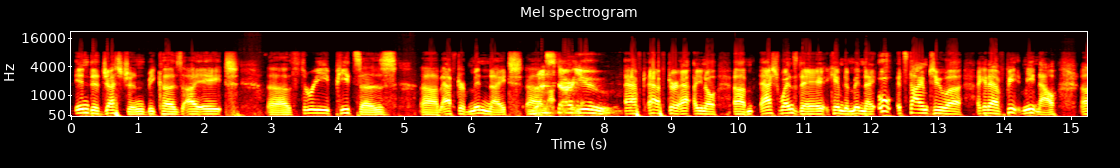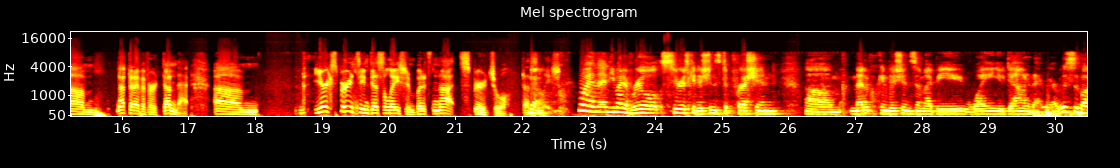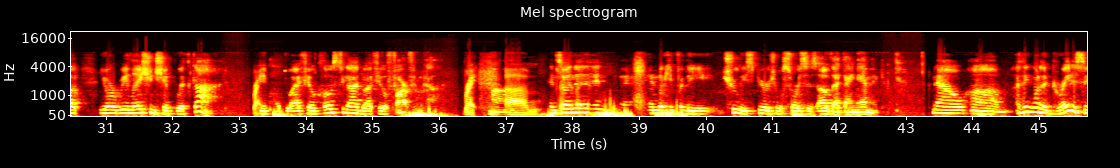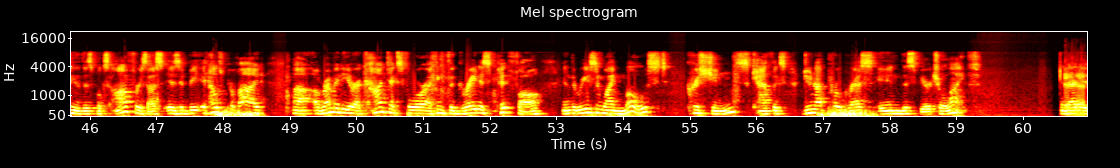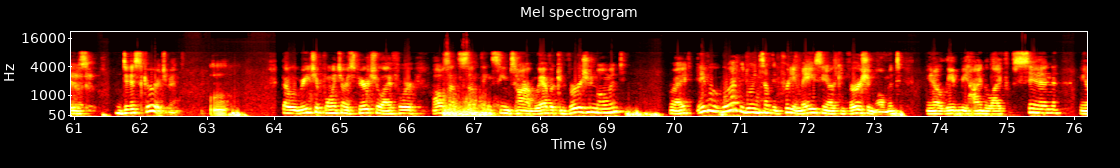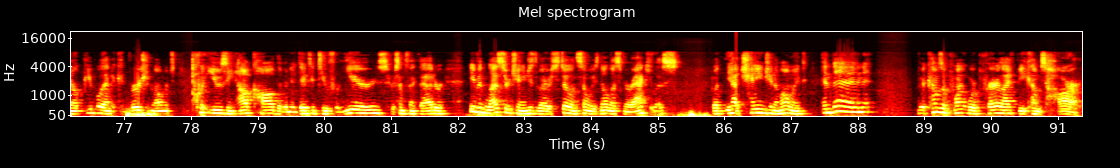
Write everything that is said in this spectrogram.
indigestion because I ate uh, three pizzas um, after midnight. Um, Blessed are you. after after uh, you know um, Ash Wednesday it came to midnight. Ooh, it's time to uh, I can have pe- meat now. Um, not that I've ever done that. You're experiencing desolation, but it's not spiritual desolation. Well, and then you might have real serious conditions, depression, um, medical conditions that might be weighing you down in that regard. This is about your relationship with God. Right. You know, do I feel close to God? Do I feel far from God? Right. Um, Um, and so, and, and, and looking for the truly spiritual sources of that dynamic. Now, um, I think one of the greatest things that this book offers us is it, be, it helps provide uh, a remedy or a context for, I think, the greatest pitfall and the reason why most Christians, Catholics, do not progress in the spiritual life. And, that is discouragement Mm. that we reach a point in our spiritual life where all of a sudden something seems harm. We have a conversion moment, right? Even we might be doing something pretty amazing in our conversion moment, you know, leaving behind a life of sin. You know, people in a conversion moment quit using alcohol they've been addicted to for years or something like that, or even lesser changes that are still in some ways no less miraculous. But a change in a moment, and then there comes a point where prayer life becomes hard.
